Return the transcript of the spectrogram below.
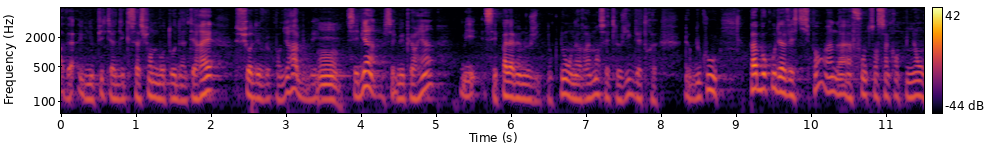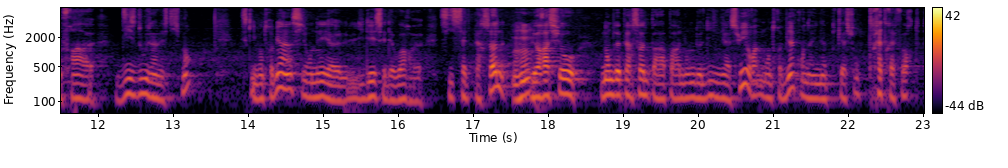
avec une petite indexation de mon taux d'intérêt sur le développement durable. Mais mmh. c'est bien, c'est mieux que rien, mais ce n'est pas la même logique. Donc nous, on a vraiment cette logique d'être... Donc du coup, pas beaucoup d'investissements. Hein. Un fonds de 150 millions, on fera 10-12 euh, investissements. Ce qui montre bien, hein, si on est, euh, l'idée c'est d'avoir 6-7 euh, personnes, mmh. le ratio nombre de personnes par rapport au nombre de lignes à suivre montre bien qu'on a une application très très forte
